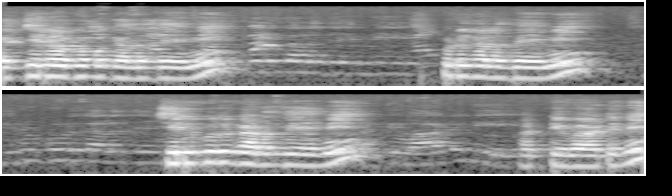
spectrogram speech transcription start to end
గజ్జి రోగం రోగము కలదేమి? ఇప్పుడు కలదేమి? చిరుకులు కలదేమి చిరుగురు కలదేమి? అట్టి వాటిని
